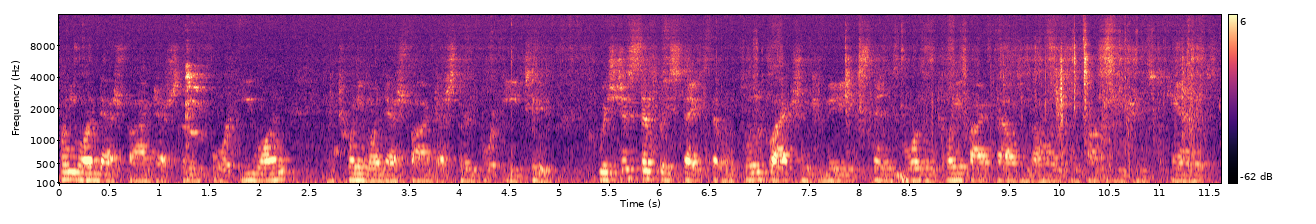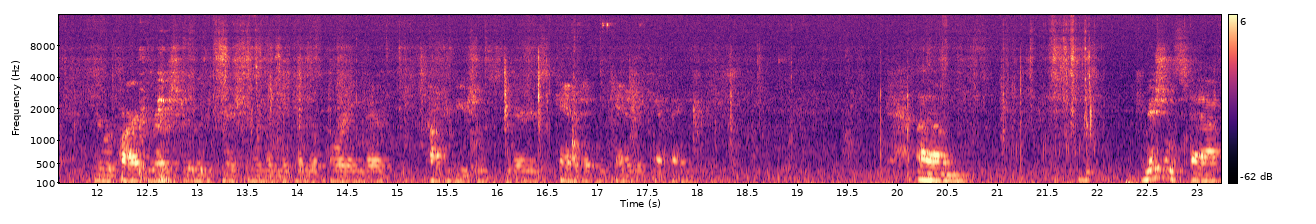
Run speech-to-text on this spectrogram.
21-5-34E1 and 21-5-34E2 which just simply states that when a political action committee extends more than twenty-five thousand dollars in contributions to candidates, they're required to register with the commission and then begin reporting their contributions to various candidate and candidate campaigns. Um, Commission staff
